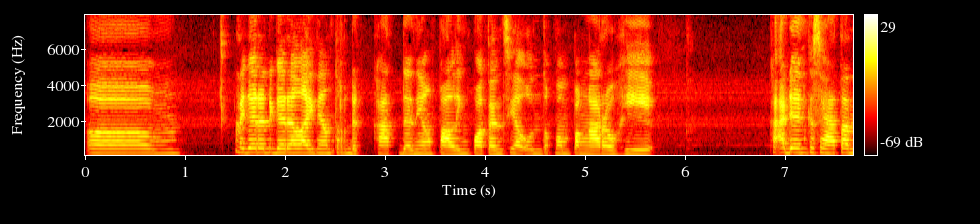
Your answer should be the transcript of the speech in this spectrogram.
em, negara-negara lain yang terdekat dan yang paling potensial untuk mempengaruhi keadaan kesehatan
